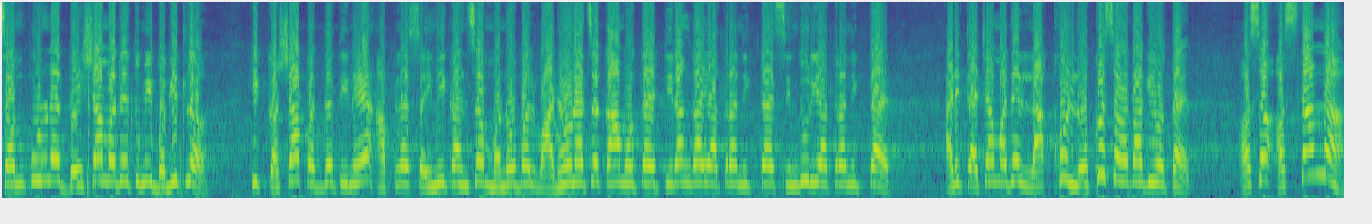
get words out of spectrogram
संपूर्ण देशामध्ये तुम्ही बघितलं की कशा पद्धतीने आपल्या सैनिकांचं मनोबल वाढवण्याचं काम होत आहे तिरंगा यात्रा निघतायत सिंदूर यात्रा निघतायत आणि त्याच्यामध्ये लाखो लोक सहभागी होत आहेत असं असताना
